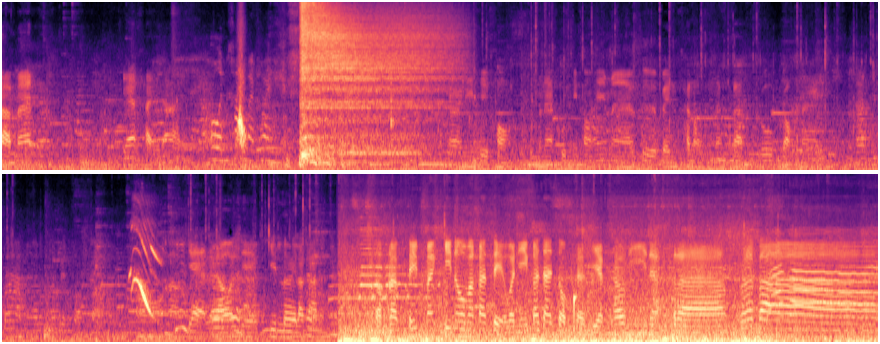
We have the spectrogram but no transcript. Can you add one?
สามารถแก้ไขได้โอนเข้ามาด้วย อันนี้คือของมนาคุณที่เขาให้มาก็คือเป็นขนมนะครับ รูปดอกไม้ทานที่บ้านนะครับมันเป็นของฝากแก่แล้วเจฟกินเลยละกันสำหรับคลิปมากิโนมากาเตะวันนี้ก็จะจบแต่เพียงเท่านี้นะครับบ๊ายบาย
